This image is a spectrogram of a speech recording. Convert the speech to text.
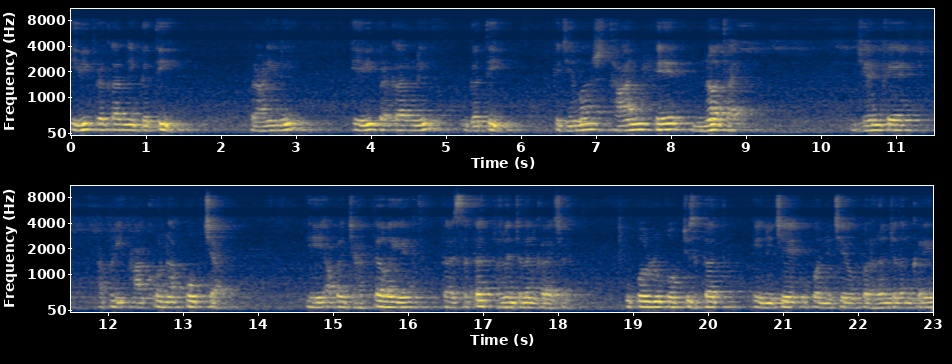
એવી પ્રકારની ગતિ પ્રાણીની, એવી પ્રકારની ગતિ કે જેમાં સ્થાન ફેર ન થાય. જેમ કે આપણી આંખોના પોપચા, એ આપણે જાગતા હોઈએ ત્યારે સતત હલનચલન કરે છે. ઉપરનું પોપચું સતત એ નીચે, ઉપર નીચે, ઉપર હલનચલન કરી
